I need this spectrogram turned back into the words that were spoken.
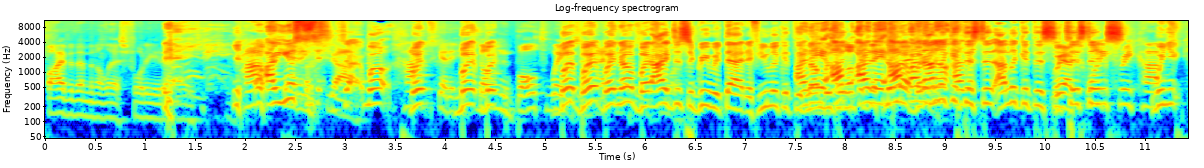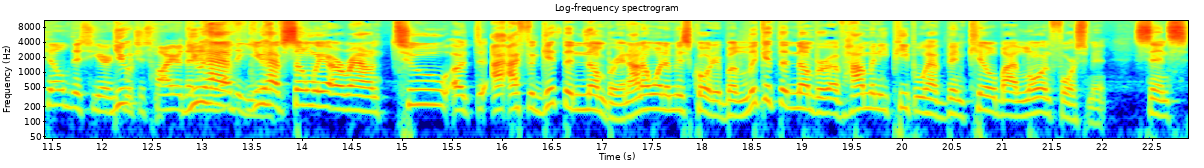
Five of them in the last 48 hours. Cops Are you getting s- shot. well, Cops but getting, but it's but both ways. But but but no, but I disagree with that. If you look at the Are they numbers, up- look are they no, up? no, Are but they I not- look are at this. I look at the We have statistics. 23 cops when you killed this year, you- which is higher than you any have other year. you have somewhere around two or th- I, I forget the number and I don't want to misquote it, but look at the number of how many people have been killed by law enforcement since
